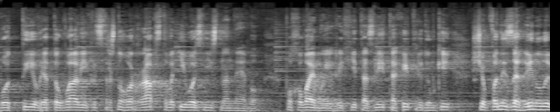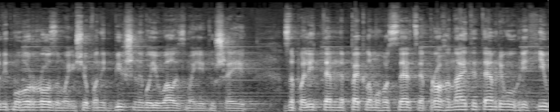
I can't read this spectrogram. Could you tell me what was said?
бо ти врятував їх від страшного рабства і возніс на небо. Поховай мої гріхи та злі та хитрі думки, щоб вони загинули від мого розуму і щоб вони більше не воювали з моєю душею. Запаліть темне пекло мого серця, прогнайте темряву гріхів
